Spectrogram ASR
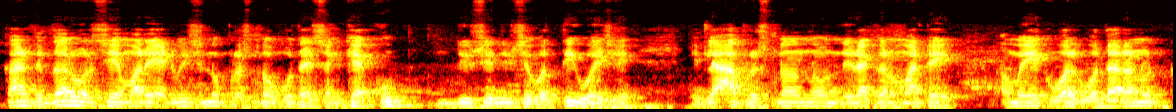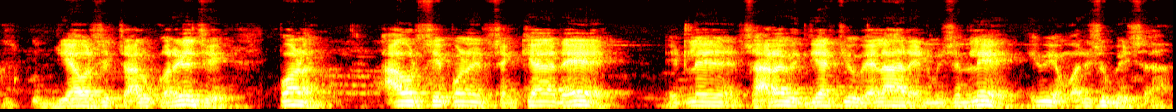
કારણ કે દર વર્ષે અમારે એડમિશનનો પ્રશ્ન ઊભો થાય. સંખ્યા ખૂબ દિવસે દિવસે વધતી હોય છે. એટલે આ પ્રશ્નનો નિરાકરણ માટે અમે એક વર્ગ વધારાનો ગયા વર્ષે ચાલુ કરેલ છે. પણ આ વર્ષે પણ સંખ્યા રહે એટલે સારા વિદ્યાર્થીઓ વહેલા હાર એડમિશન લે એવી અમારી શુભેચ્છા.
